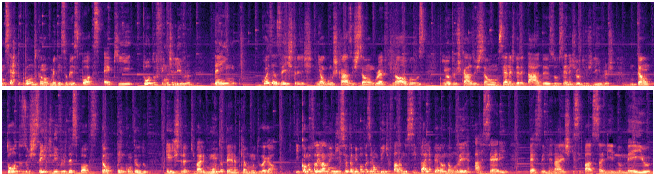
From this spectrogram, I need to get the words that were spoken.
Um certo ponto que eu não comentei sobre esse box é que todo fim de livro tem coisas extras. Em alguns casos são graphic novels, em outros casos são cenas deletadas ou cenas de outros livros. Então todos os seis livros desse box então, têm conteúdo extra que vale muito a pena porque é muito legal. E como eu falei lá no início, eu também vou fazer um vídeo falando se vale a pena ou não ler a série Peças Infernais, que se passa ali no meio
